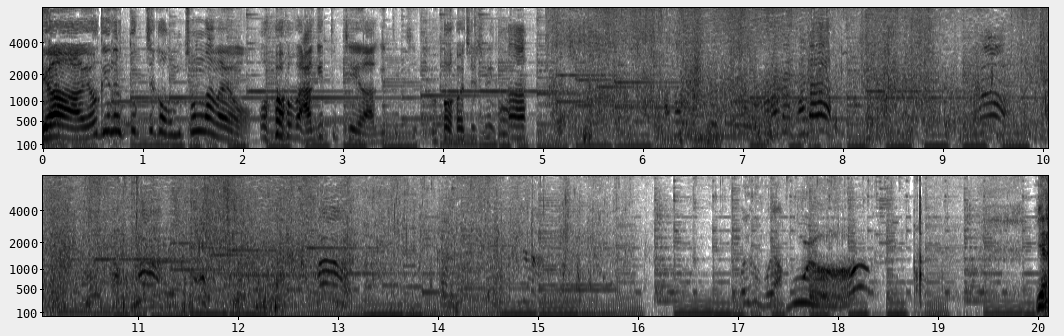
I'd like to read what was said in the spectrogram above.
야 여기는 뚝지가 엄청 많아요. 어, 아기 뚝지예요, 아기 뚝지. 어, 조심히 가. 바다 바다. 어 이거 뭐야? 뭐야? 야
